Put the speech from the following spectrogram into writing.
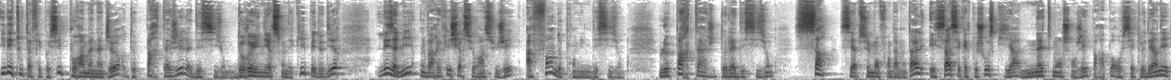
il est tout à fait possible pour un manager de partager la décision, de réunir son équipe et de dire les amis, on va réfléchir sur un sujet afin de prendre une décision. Le partage de la décision, ça, c'est absolument fondamental et ça, c'est quelque chose qui a nettement changé par rapport au siècle dernier.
